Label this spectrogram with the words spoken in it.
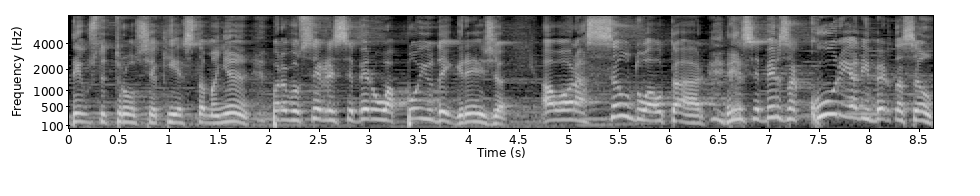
Deus te trouxe aqui esta manhã para você receber o apoio da igreja a oração do altar, receberes a cura e a libertação,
